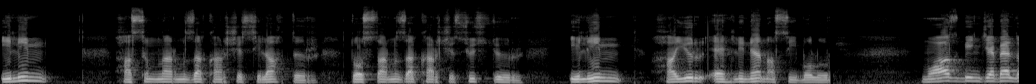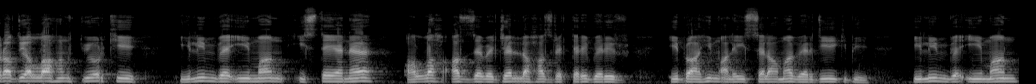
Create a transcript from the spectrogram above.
İlim hasımlarınıza karşı silahtır. Dostlarınıza karşı süstür. İlim hayır ehline nasip olur. Muaz bin Cebel radıyallahu anh diyor ki ilim ve iman isteyene Allah azze ve celle hazretleri verir. İbrahim aleyhisselama verdiği gibi ilim ve iman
